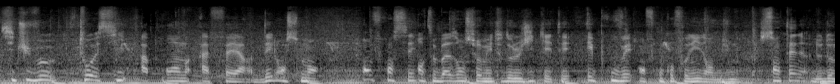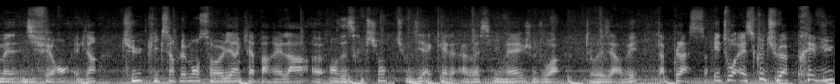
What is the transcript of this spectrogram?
Si tu veux toi aussi apprendre à faire des lancements en français en te basant sur une méthodologie qui a été éprouvée en francophonie dans une centaine de domaines différents, eh bien, tu cliques simplement sur le lien qui apparaît là euh, en description. Tu me dis à quelle adresse email je dois te réserver ta place. Et toi, est-ce que tu as prévu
